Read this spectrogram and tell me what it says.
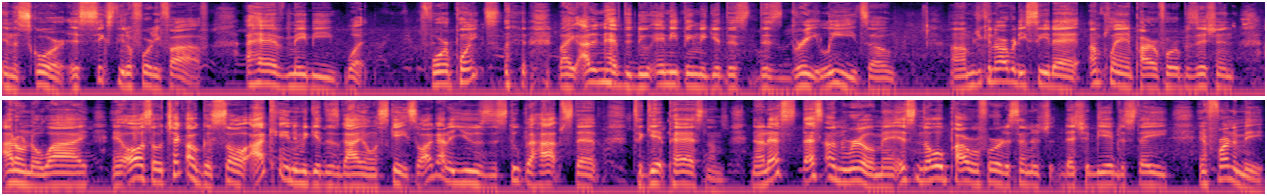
in the score, it's 60 to 45. I have maybe what four points. like I didn't have to do anything to get this this great lead. So um, you can already see that I'm playing power forward position. I don't know why. And also check out Gasol. I can't even get this guy on skate, so I got to use the stupid hop step to get past him. Now that's that's unreal, man. It's no power forward center that should be able to stay in front of me.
